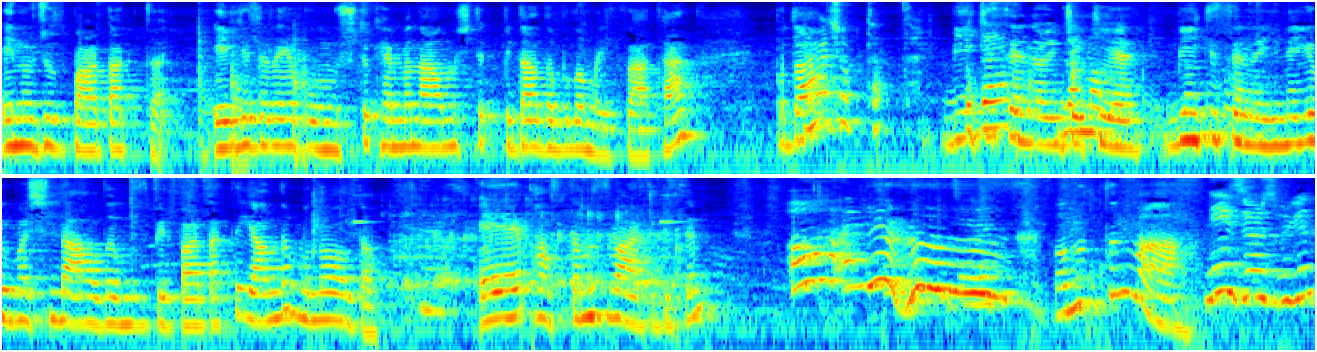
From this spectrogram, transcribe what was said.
En ucuz bardaktı. 50 liraya bulmuştuk. Hemen almıştık. Bir daha da bulamayız zaten. Bu da Ama çok tatlı. bir Bu iki da sene önceki, lamalı. bir iki sene yine yılbaşında aldığımız bir bardaktı. Yandı mı ne oldu? E pastamız vardı bizim. Aa evet. Yuhu! Unuttun mu? Ne izliyoruz bugün?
